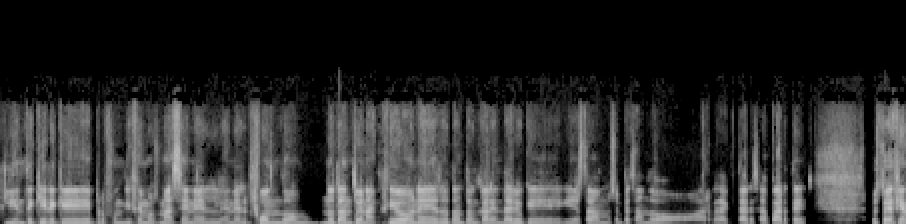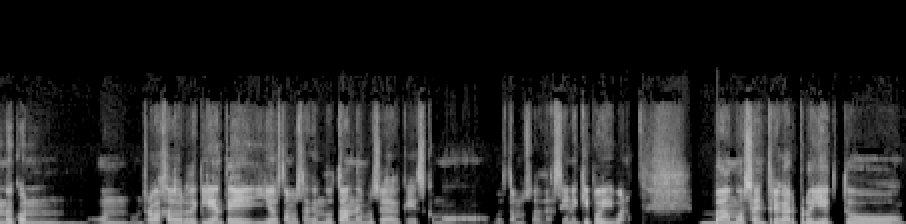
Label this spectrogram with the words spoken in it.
cliente quiere que profundicemos más en el, en el, fondo, no tanto en acciones, no tanto en calendario, que, ya estábamos empezando a redactar esa parte. Lo estoy haciendo con un, un trabajador de cliente y yo estamos haciendo tándem, o sea que es como estamos así en equipo y bueno, vamos a entregar proyecto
